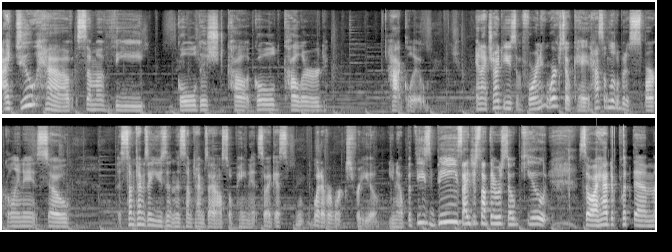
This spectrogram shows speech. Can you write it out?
I do have some of the goldish, co- gold colored hot glue and I tried to use it before and it works okay. It has a little bit of sparkle in it. So sometimes I use it and then sometimes I also paint it. So I guess whatever works for you, you know. But these bees, I just thought they were so cute. So I had to put them,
